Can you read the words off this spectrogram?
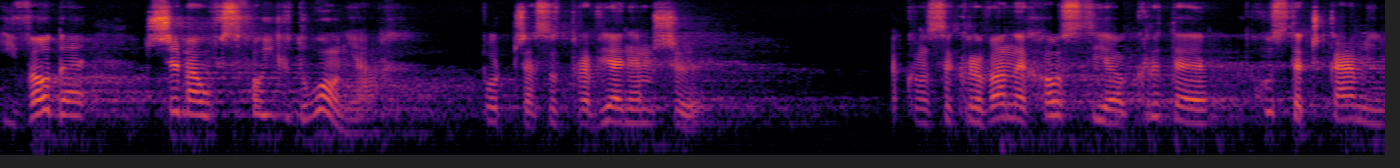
i wodę trzymał w swoich dłoniach podczas odprawiania mszy. A konsekrowane hostie okryte chusteczkami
